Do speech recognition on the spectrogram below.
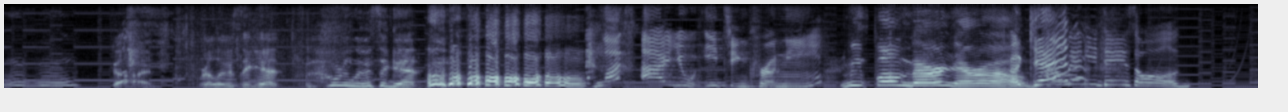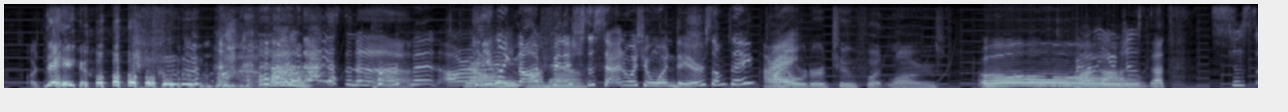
Mhm. God, we're losing it. We're losing it. What are you eating, Kronii? Meatball marinara. Again? How many days old? Oh, damn. That's an improvement. All We're Can you like not one finish the sandwich in one day or something? All I ordered two foot longs. Oh, oh, my Why don't God. you just that's Just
